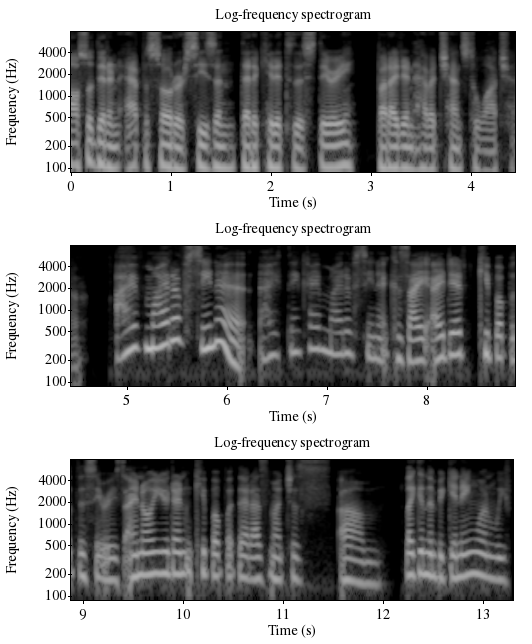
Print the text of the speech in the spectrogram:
also did an episode or season dedicated to this theory, but I didn't have a chance to watch it. I might have seen it. I think I might have seen it because I, I did keep up with the series. I know you didn't keep up with it as much as um like in the beginning when we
